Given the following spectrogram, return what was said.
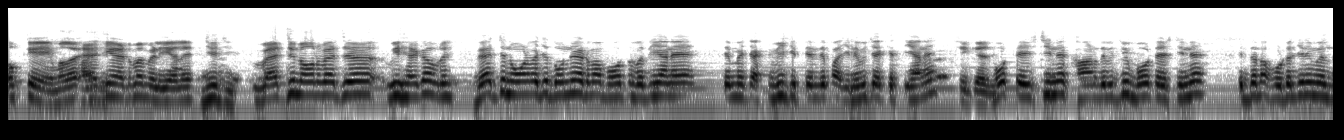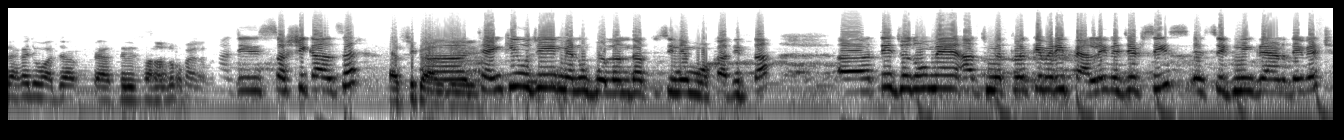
ਓਕੇ ਮਤਲਬ ਜਿਹੀਆਂ ਆਈਟਮਾਂ ਮਿਲੀਆਂ ਨੇ। ਜੀ ਜੀ। ਵੈਜ ਨਾਨ ਵੈਜ ਵੀ ਹੈਗਾ ਉਰੇ? ਵੈਜ ਨੌਨ ਵੈਜ ਦੋਨੇ ਆਈਟਮਾਂ ਬਹੁਤ ਵਧੀਆ ਨੇ ਤੇ ਮੈਂ ਚੈੱਕ ਵੀ ਕੀਤੀਆਂ ਤੇ ਭਾਜੀ ਨੇ ਵੀ ਚੈੱਕ ਕੀਤੀਆਂ ਨੇ। ਠੀਕ ਹੈ ਜੀ। ਬਹੁਤ ਟੇਸਟੀ ਨੇ ਖਾਣ ਦੇ ਵਿੱਚ ਵੀ ਬਹੁਤ ਟੇਸਟੀ ਨੇ। ਇਦਾਂ ਦਾ ਹੋਟਲ 'ਚ ਨਹੀਂ ਮਿਲਦਾ ਹੈਗਾ ਜੋ ਅੱਜ ਪੈਸ ਦੇ ਵਿੱਚ ਸਾਨੂੰ ਪੈਲਸ। ਹਾਂਜੀ ਸਤਿ ਸ਼੍ਰੀ ਅਕਾਲ ਸਰ। ਸਤਿ ਸ਼੍ਰੀ ਅਕਾਲ ਜੀ। ਥੈਂਕ ਯੂ ਜੀ ਮੈਨੂੰ ਬੋਲਣ ਦਾ ਤੁਸੀਂ ਨੇ ਮੌਕਾ ਦਿੱਤਾ। ਤੇ ਜਦੋਂ ਮੈਂ ਅੱਜ ਮਤਲਬ ਕਿ ਮੇਰੀ ਪਹਿਲੀ ਵਿਜ਼ਿਟ ਸੀ ਸਿਡਨੀ ਗ੍ਰੈਂਡ ਦੇ ਵਿੱਚ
